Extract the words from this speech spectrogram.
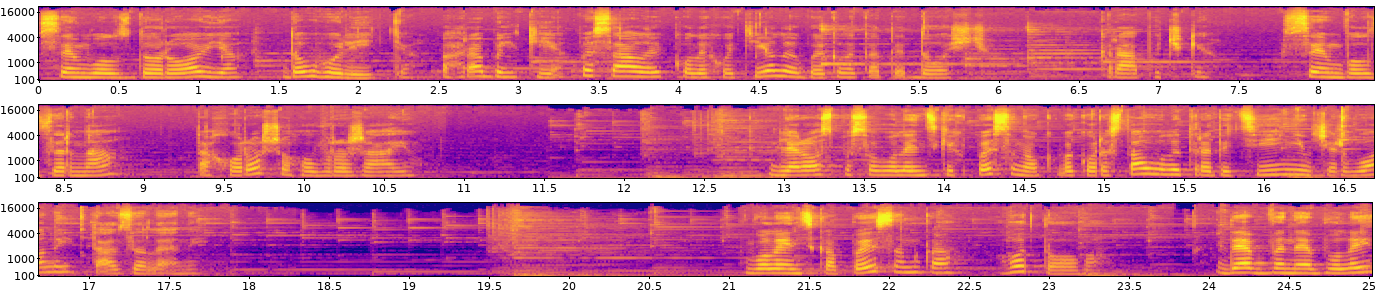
символ здоров'я, довголіття. Грабельки писали, коли хотіли викликати дощ. Крапочки символ зерна та хорошого врожаю. Для розпису волинських писанок використовували традиційні червоний та зелений. Волинська писанка готова. Де б ви не були,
